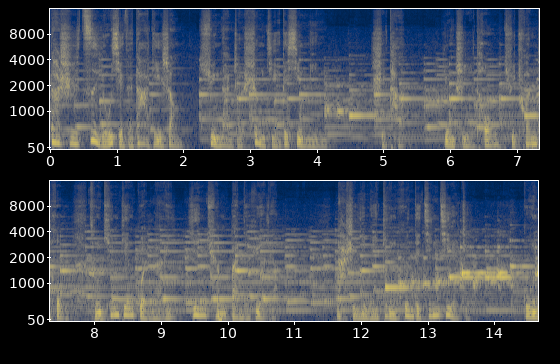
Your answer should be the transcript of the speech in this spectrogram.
那是自由写在大地上，殉难者圣洁的姓名，是他。用指头去穿透从天边滚来烟圈般的月亮，那是一枚订婚的金戒指。姑娘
